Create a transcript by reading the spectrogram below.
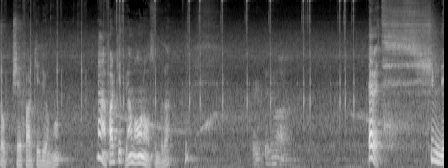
çok bir şey fark ediyor mu? Ha, fark etmiyor ama 10 olsun bu da. Bekledim abi. Evet. Şimdi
